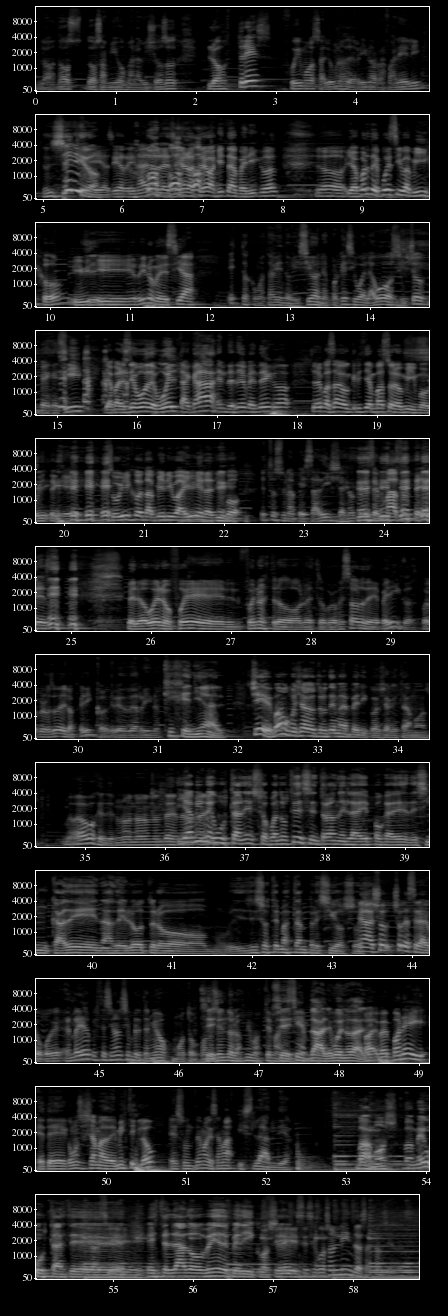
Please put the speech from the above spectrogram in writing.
Los dos, dos amigos maravillosos. Los tres fuimos alumnos de Rino Raffarelli. ¿En serio? Sí, así que Reinaldo le enseñó los tres bajistas de Pericos. No, y aparte después iba mi hijo y, Sí. y Rino me decía, esto es como está viendo visiones, porque es igual a vos. Y yo envejecí y apareció vos de vuelta acá, ¿entendés, pendejo? Yo le pasaba con Cristian Basso lo mismo, viste, que su hijo también iba ahí, era tipo, esto es una pesadilla, no crecen más ustedes. Pero bueno, fue, fue nuestro, nuestro profesor de Pericos, fue el profesor de los Pericos de Rino. Qué genial. Che, vamos a escuchar otro tema de Pericos, ya que estamos. A vos que te- no, no, no, te- Y a mí me gustan eso, cuando ustedes entraron en la época de, de Sin Cadenas, del otro, esos temas tan preciosos. Mira, yo, yo voy a hacer algo, porque en realidad, viste, si no siempre terminamos como to- conociendo los mismos temas Sí, de siempre. Dale, bueno, dale. Poné de, ¿cómo se llama? De Mystic Love, es un tema que se llama Islandia. Vamos, va- me gusta este, este lado B de Pericos. Sí, ¿eh? sí, sí, son lindas esas canciones.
